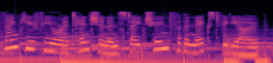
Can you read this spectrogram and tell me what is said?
Thank you for your attention and stay tuned for the next video.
